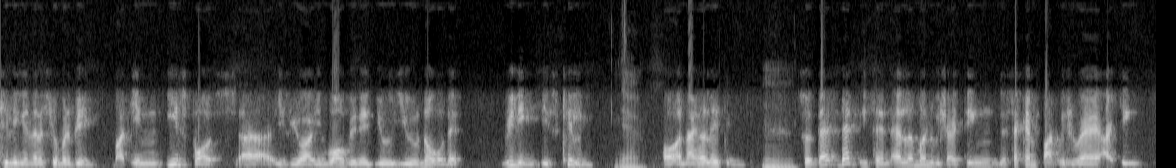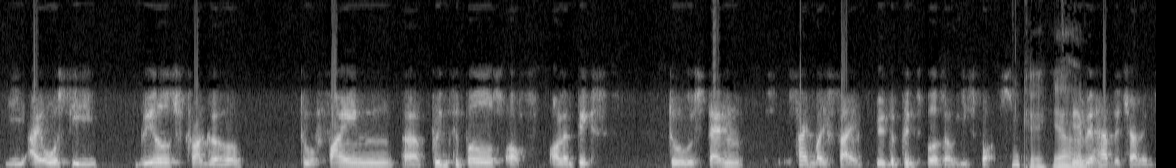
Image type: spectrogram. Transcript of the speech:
killing another human being. But in esports, uh, if you are involved with it, you you know that winning is killing Yeah. or annihilating. Mm. So that that is an element which I think the second part is where I think the IOC will struggle to find uh, principles of Olympics to stand side by side with the principles of esports. Okay. Yeah. They will have the challenge.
